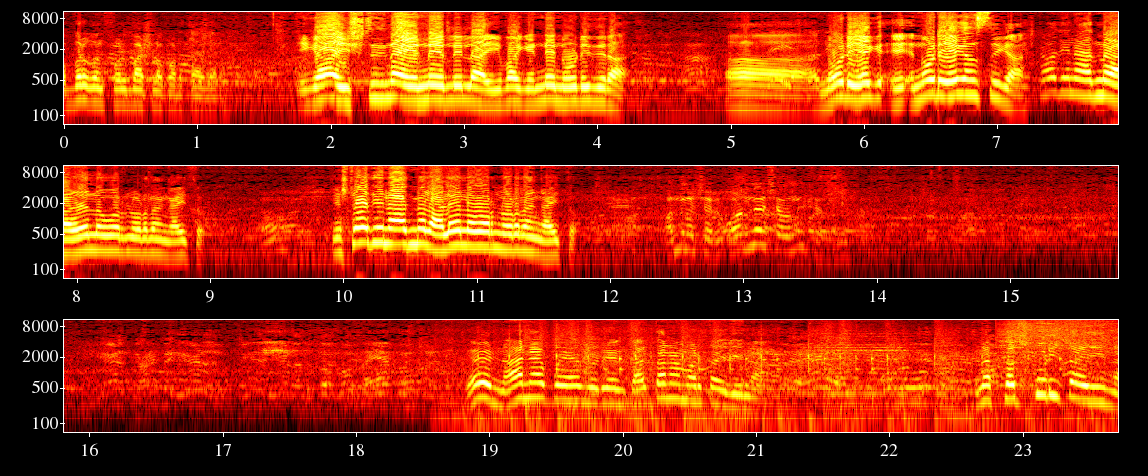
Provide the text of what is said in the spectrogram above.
ಒಬ್ಬರಿಗೆ ಒಂದು ಫುಲ್ ಬಾಟ್ಲು ಕೊಡ್ತಾ ಇದಾರೆ ಈಗ ಇಷ್ಟು ದಿನ ಎಣ್ಣೆ ಇರಲಿಲ್ಲ ಇವಾಗ ಎಣ್ಣೆ ನೋಡಿದ್ದೀರಾ? ನೋಡಿ ಹೇಗೆ ನೋಡಿ ಹೇಗೆ ಅನಿಸ್ತು ಈಗ? ಎಷ್ಟೋ ದಿನ ಆದ್ಮೇಲೆ ಹಳೆ ಲವರ್ ನೋಡ್ದಂಗೆ ಆಯ್ತು. ಎಷ್ಟೋ ದಿನ ಆದ್ಮೇಲೆ ಹಳೆ ಲವರ್ ನೋಡ್ದಂಗೆ ಆಯ್ತು. ಏ ನಾನು ಯಾಕೆ ಭಯ ಬಿಡ್ರಿ? ಏನ್ ಕಲ್ತನ ಮಾಡ್ತಾ ಇದ್ದೀನ ಇಲ್ಲ ಕತ್ ಕುಡಿತಾ ಇದ್ದೀನ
